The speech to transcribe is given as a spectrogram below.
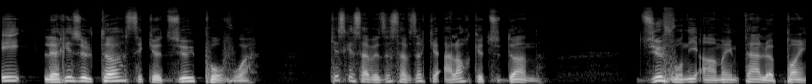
Et le résultat, c'est que Dieu pourvoit. Qu'est-ce que ça veut dire? Ça veut dire que alors que tu donnes, Dieu fournit en même temps le pain,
